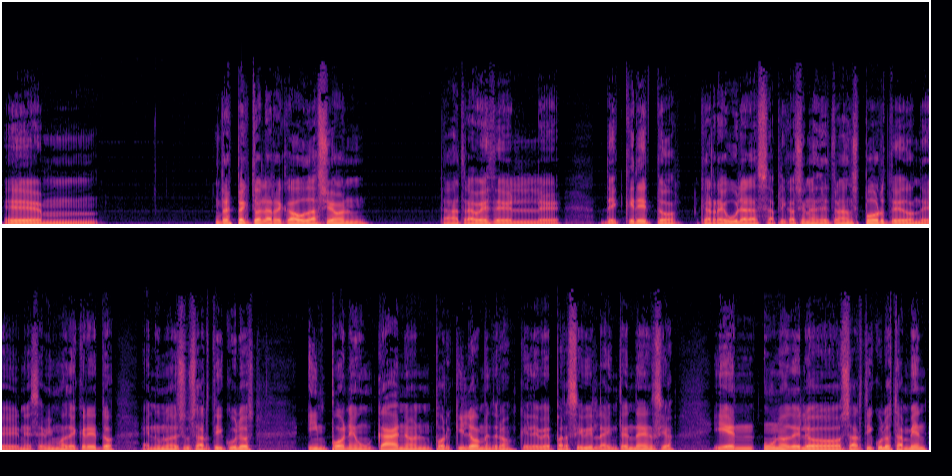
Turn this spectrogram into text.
Eh, respecto a la recaudación, a través del eh, decreto que regula las aplicaciones de transporte, donde en ese mismo decreto, en uno de sus artículos, impone un canon por kilómetro que debe percibir la intendencia. Y en uno de los artículos también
